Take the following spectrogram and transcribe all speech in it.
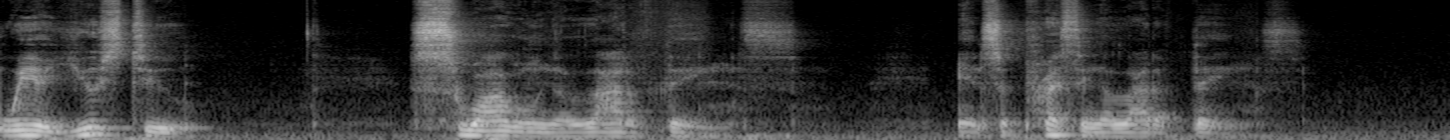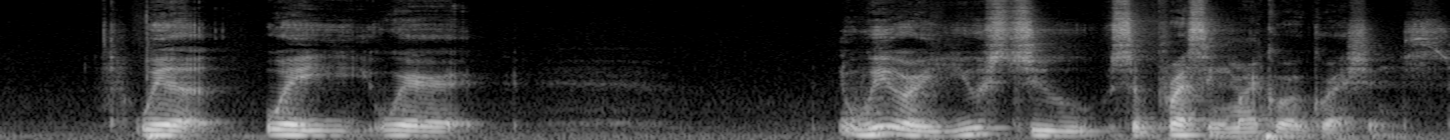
we are used to swallowing a lot of things and suppressing a lot of things. We're we we're we are used to suppressing microaggressions.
